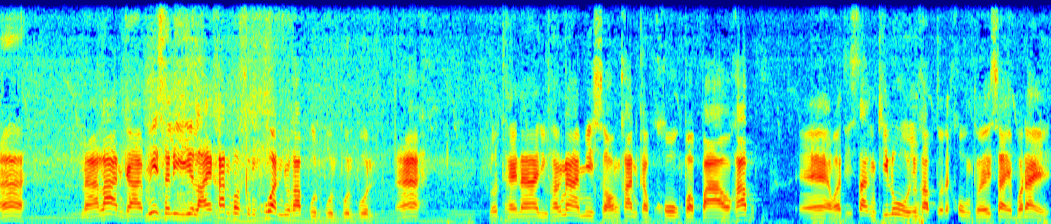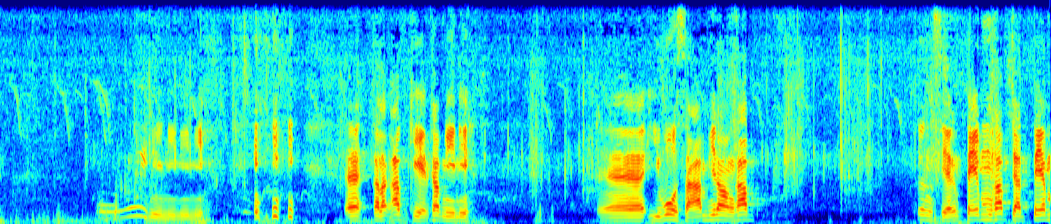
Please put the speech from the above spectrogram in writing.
อ่านาล้านกับมีสลีหลายขั้นพอสมควรอยู่ครับปุ่นปุ่นปุ่นปุ่นอ่ารถไถนาอยู่ข้างหน้ามีสองคันกับโค้งเปล่าๆครับแอบว่าที่สั่งกิโลอยู่ครับตัวไหนโค้งตัวไหนใส่บ่ได้โอ้ยนี่นี่นี่นี่เอ๊ะกำลังอัปเกรดครับนี่นี่ เอออีโวสามพี่น้องครับ เครื่องเสียงเต็มครับจัดเต็ม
